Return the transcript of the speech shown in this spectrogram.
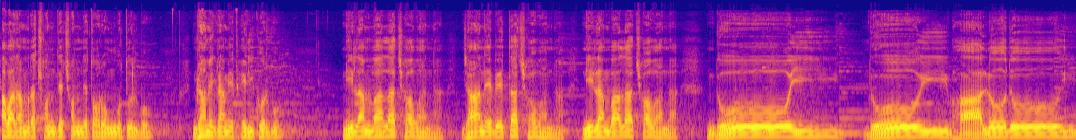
আবার আমরা ছন্দে ছন্দে তরঙ্গ তুলব, গ্রামে গ্রামে ফেরি করব। নীলামবালা ছওয়ানা, যা নেবে তা ছওয়ানা নীলামবালা ছওয়ানা। দই দই, ভালো দই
